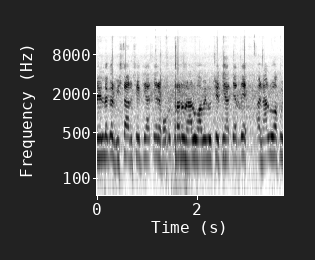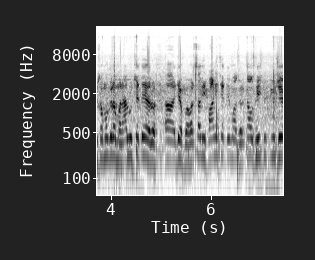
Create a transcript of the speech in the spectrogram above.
રેલનગર વિસ્તાર છે, ત્યાં અત્યારે પોપટપરાનું નાલું આવેલું છે. ત્યાં અત્યારે તે નાલું આખું સમગ્ર નાલું છે તે જે વરસાદી પાણી છે તેમાં ગરકાવ થઈ ચૂક્યું છે.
